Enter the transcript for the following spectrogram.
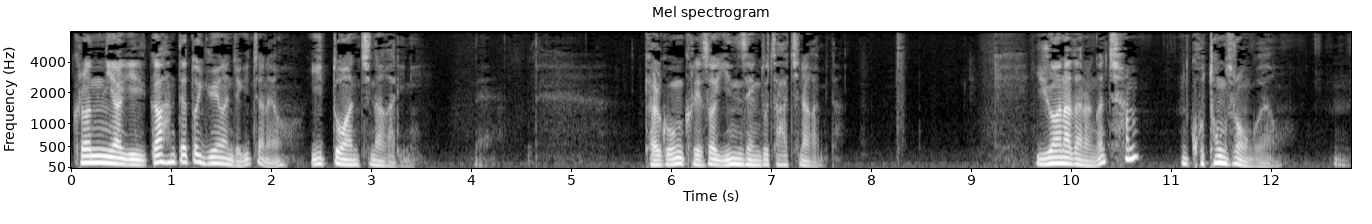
그런 이야기가 한때 또 유행한 적이 있잖아요. 이 또한 지나가리니. 네. 결국은 그래서 인생도 다 지나갑니다. 유한하다는 건 참 고통스러운 거예요. 음.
